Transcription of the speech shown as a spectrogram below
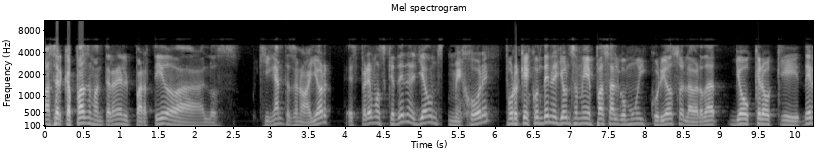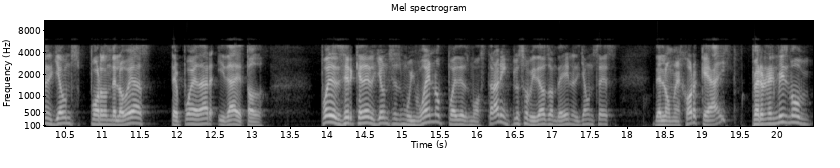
va a ser capaz de mantener el partido a los gigantes de Nueva York. Esperemos que Daniel Jones mejore, porque con Daniel Jones a mí me pasa algo muy curioso, la verdad. Yo creo que Daniel Jones, por donde lo veas, te puede dar y da de todo. Puedes decir que Daniel Jones es muy bueno, puedes mostrar incluso videos donde Daniel Jones es de lo mejor que hay, pero en el mismo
